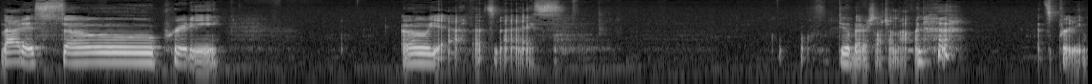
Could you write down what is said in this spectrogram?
That is so pretty. Oh yeah, that's nice do a better swatch on that one. it's pretty.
